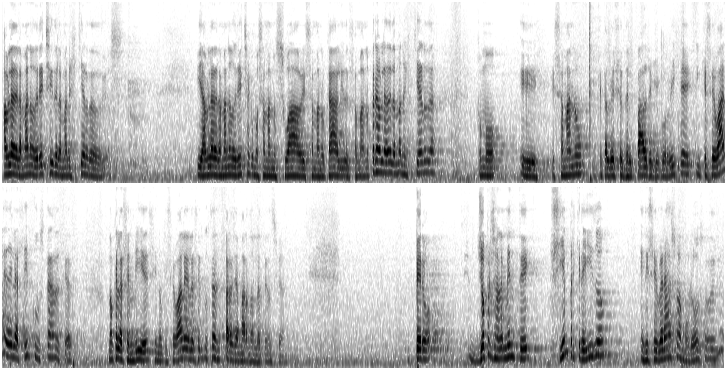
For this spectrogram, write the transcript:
habla de la mano derecha y de la mano izquierda de Dios. Y habla de la mano derecha como esa mano suave, esa mano cálida, esa mano, pero habla de la mano izquierda como eh, esa mano tal vez es del Padre que corrige y que se vale de las circunstancias, no que las envíe, sino que se vale de las circunstancias para llamarnos la atención. Pero yo personalmente siempre he creído en ese brazo amoroso de Dios,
